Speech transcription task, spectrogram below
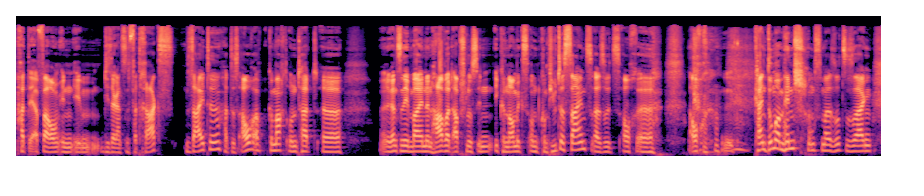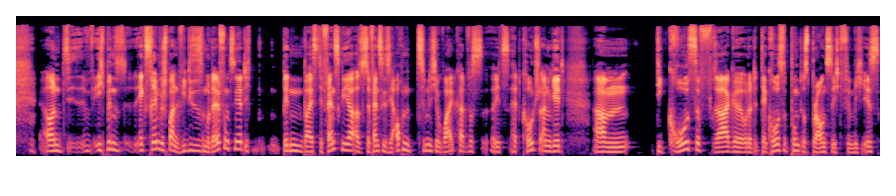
hat er Erfahrung in eben dieser ganzen Vertragsseite, hat das auch gemacht und hat äh, ganz nebenbei einen Harvard-Abschluss in Economics und Computer Science, also jetzt auch, äh, auch äh, kein dummer Mensch, um es mal so zu sagen. Und ich bin extrem gespannt, wie dieses Modell funktioniert. Ich bin bei Stefanski ja, also Stefanski ist ja auch eine ziemliche Wildcard, was jetzt Head Coach angeht. Ähm, die große Frage oder der große Punkt aus Browns Sicht für mich ist,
